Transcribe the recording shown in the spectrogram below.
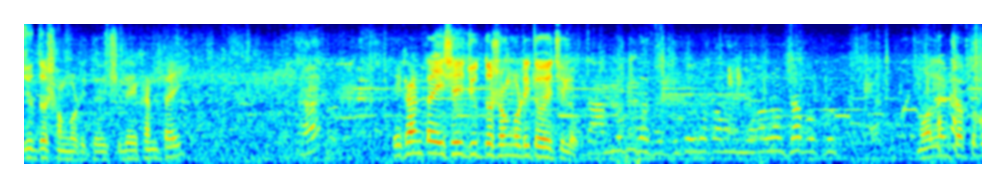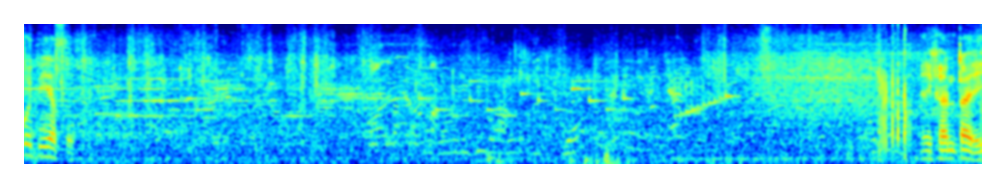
যুদ্ধ সংগঠিত হয়েছিল এখানটাই হ্যাঁ? এখানটাই সেই যুদ্ধ সংগঠিত হয়েছিল। সাহেব মোল্লাম সব তো কইতেই আছে। এখানটাই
